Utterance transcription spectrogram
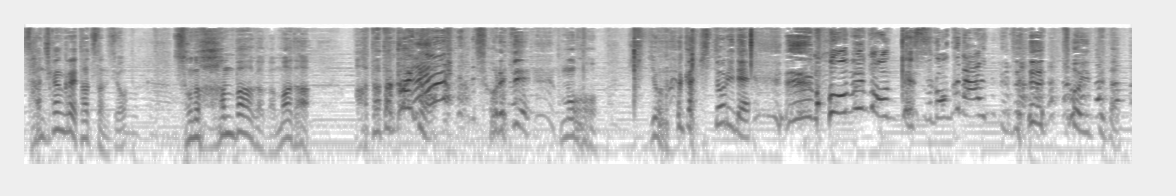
3時間ぐらい経ってたんですよ、そのハンバーガーがまだ温か。いの、それでもう夜中一人で、羽毛布団ってすごくない？ってずっと言ってた。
